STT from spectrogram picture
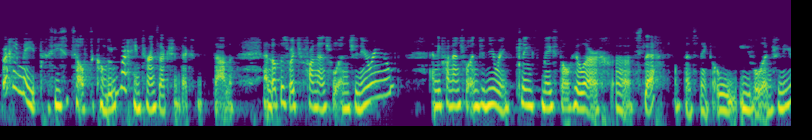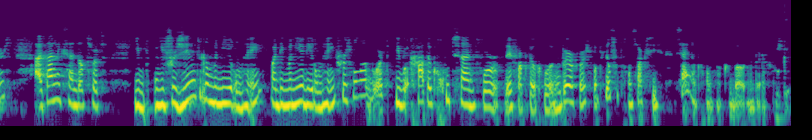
waarmee je precies hetzelfde kan doen, maar geen transaction tax moet betalen. En dat is wat je financial engineering noemt. En die financial engineering klinkt meestal heel erg uh, slecht, want mensen denken, oh, evil engineers. Uiteindelijk zijn dat soort, je, je verzint er een manier omheen, maar die manier die er omheen verzonnen wordt, die gaat ook goed zijn voor de facto gewone burgers, want heel veel transacties zijn ook gewoon van gewone burgers. Okay.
